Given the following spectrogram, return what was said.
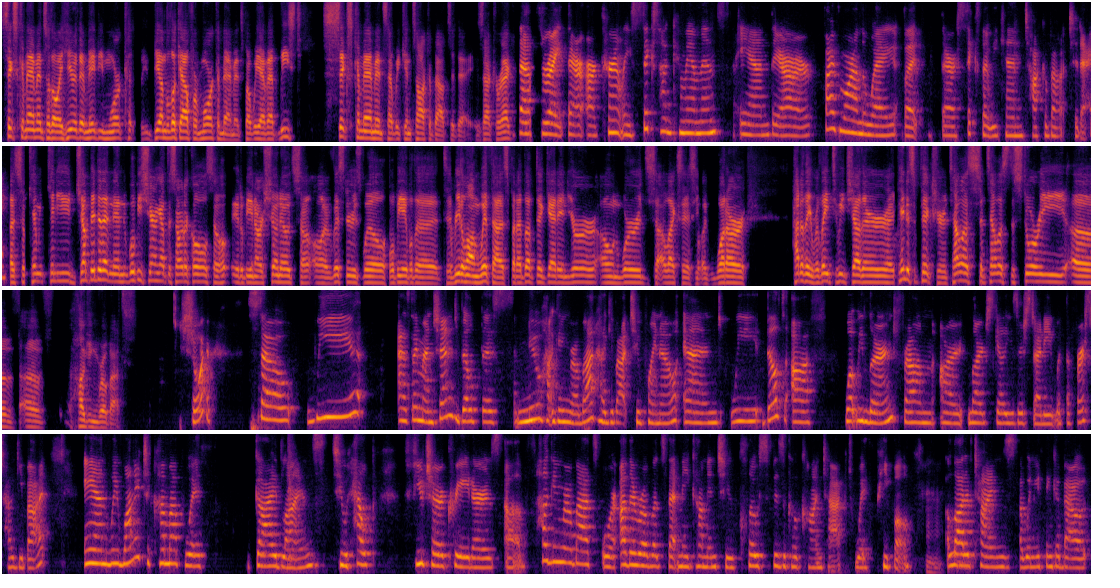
six commandments, although I hear there may be more, be on the lookout for more commandments, but we have at least six commandments that we can talk about today. Is that correct? That's right. There are currently six hug commandments, and there are five more on the way, but there are six that we can talk about today. Uh, so can can you jump into that, and then we'll be sharing out this article, so it'll be in our show notes, so our listeners will will be able to to read along with us. But I'd love to get in your own words, Alexis. Like, what are how do they relate to each other? Paint us a picture. Tell us tell us the story of of hugging robots. Sure. So we, as I mentioned, built this new hugging robot, HuggieBot 2.0, and we built off what we learned from our large scale user study with the first HuggieBot. And we wanted to come up with guidelines to help future creators of hugging robots or other robots that may come into close physical contact with people. Mm-hmm. A lot of times, uh, when you think about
